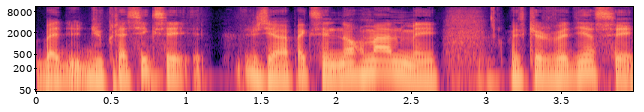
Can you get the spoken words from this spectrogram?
bah, du, du, classique, c'est, je dirais pas que c'est normal, mais, mais ce que je veux dire, c'est.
